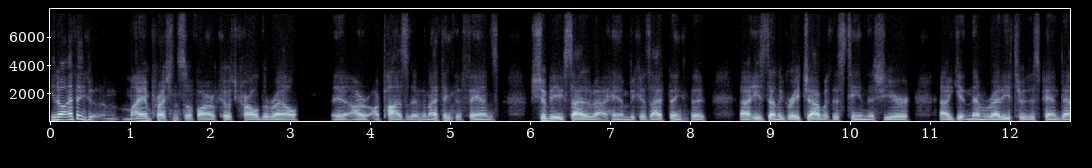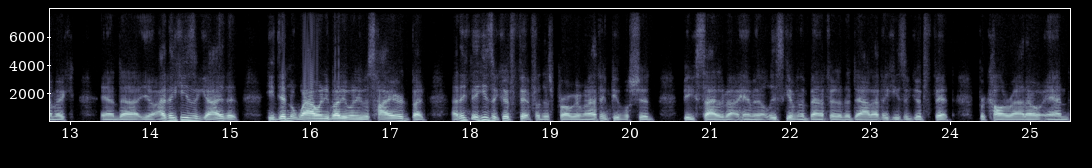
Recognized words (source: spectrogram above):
You know, I think my impressions so far of Coach Karl Dorrell eh, are, are positive, and I think that fans should be excited about him because I think that uh, he's done a great job with this team this year, uh, getting them ready through this pandemic. And uh, you know, I think he's a guy that he didn't wow anybody when he was hired, but I think that he's a good fit for this program, and I think people should be excited about him and at least give him the benefit of the doubt. I think he's a good fit for Colorado, and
